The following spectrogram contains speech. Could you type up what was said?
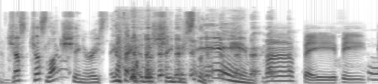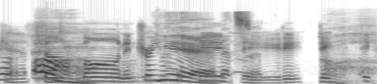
Yeah. Just just like Sheena Easton? In fact, it is Sheena Easton. Damn. My baby Uh, cast oh, morning train. yeah, that's it. Oh.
